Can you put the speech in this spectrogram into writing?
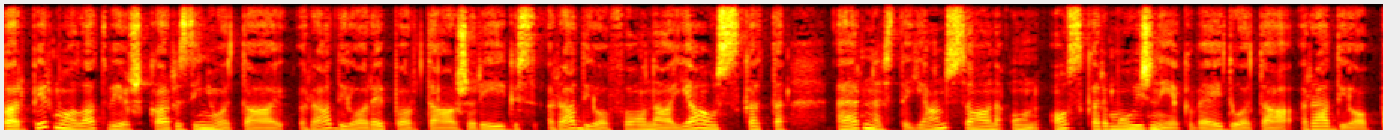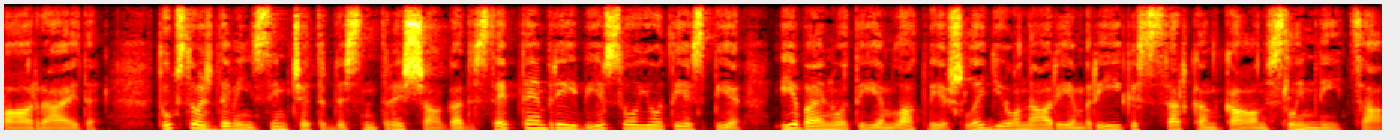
Par pirmo latviešu kara ziņotāju radioreportāžu Rīgas radiofonā jāuzskata Ernesta Jansona un Oskara Mūžnieka veidotā radiopārraide. 1943. gada septembrī viesojoties pie ievainotajiem latviešu leģionāriem Rīgas Sarkankalna slimnīcā.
